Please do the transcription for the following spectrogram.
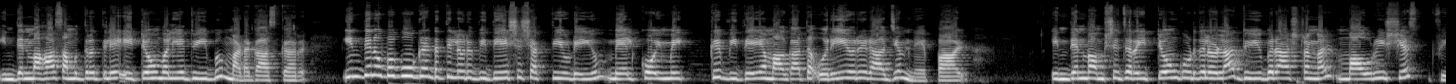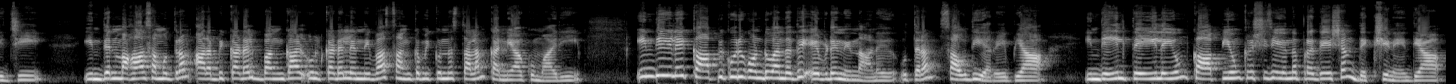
ഇന്ത്യൻ മഹാസമുദ്രത്തിലെ ഏറ്റവും വലിയ ദ്വീപ് മഡഗാസ്കർ. ഇന്ത്യൻ ഉപഭൂഖണ്ഡത്തിൽ ഒരു വിദേശ ശക്തിയുടെയും മേൽക്കോയ്മയ്ക്ക് വിധേയമാകാത്ത ഒരേയൊരു രാജ്യം നേപ്പാൾ. ഇന്ത്യൻ വംശജർ ഏറ്റവും കൂടുതലുള്ള ദ്വീപ് രാഷ്ട്രങ്ങൾ മൗറീഷ്യസ് ഫിജി. ഇന്ത്യൻ മഹാസമുദ്രം അറബിക്കടൽ ബംഗാൾ ഉൾക്കടൽ എന്നിവ സംഗമിക്കുന്ന സ്ഥലം കന്യാകുമാരി. ഇന്ത്യയിലെ കാപ്പിക്കുരു കൊണ്ടുവന്നത് എവിടെ നിന്നാണ്? ഉത്തരം സൗദി അറേബ്യ. ഇന്ത്യയിൽ തേയിലയും കാപ്പിയും കൃഷി ചെയ്യുന്ന പ്രദേശം ദക്ഷിണേന്ത്യ.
